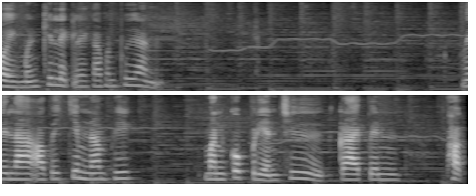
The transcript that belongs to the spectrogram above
ร่อยเหมือนขี้เหล็กเลยครับเพื่อนๆ เวลาเอาไปจิ้มน้ำพริก มันก็เปลี่ยนชื่อกลายเป็นผัก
